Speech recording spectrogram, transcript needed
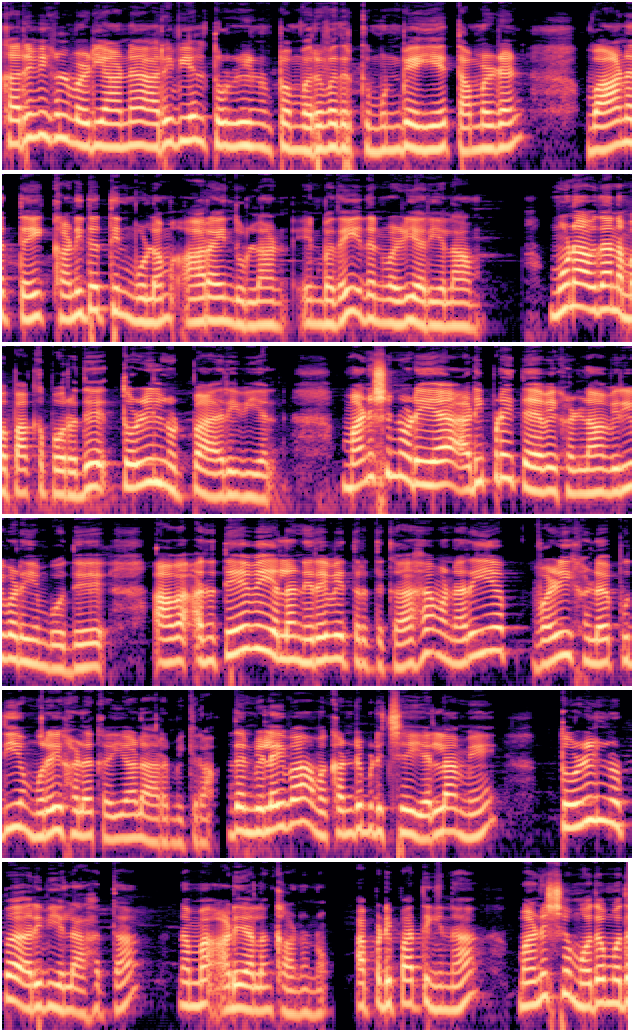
கருவிகள் வழியான அறிவியல் தொழில்நுட்பம் வருவதற்கு முன்பேயே தமிழன் வானத்தை கணிதத்தின் மூலம் ஆராய்ந்துள்ளான் என்பதை இதன் வழி அறியலாம். மூணாவதாக நம்ம பார்க்க போகிறது தொழில்நுட்ப அறிவியல். மனுஷனுடைய அடிப்படை தேவைகள்லாம் விரிவடையும் போது அவன் அந்த தேவையெல்லாம் நிறைவேற்றுறதுக்காக அவன் நிறைய வழிகளை புதிய முறைகளை கையாள ஆரம்பிக்கிறான். அதன் விளைவாக அவன் கண்டுபிடிச்ச எல்லாமே தொழில்நுட்ப அறிவியலாகத்தான் நம்ம அடையாளம் காணணும். அப்படி பார்த்தீங்கன்னா மனுஷன் முத முத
